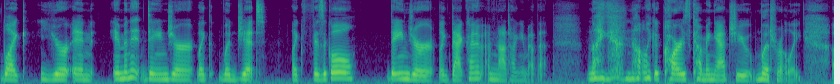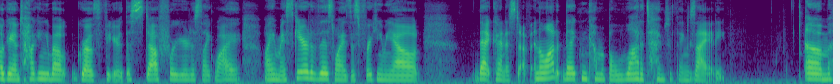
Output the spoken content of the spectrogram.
like you're in imminent danger, like legit like physical danger, like that kind of I'm not talking about that. Like not like a car is coming at you literally. Okay, I'm talking about growth fear, the stuff where you're just like why why am I scared of this? Why is this freaking me out? That kind of stuff. And a lot of that can come up a lot of times with anxiety. Um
